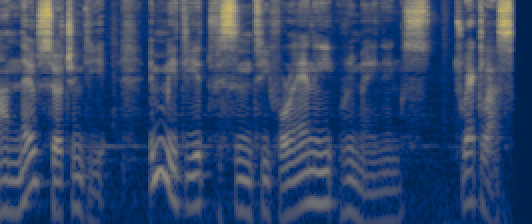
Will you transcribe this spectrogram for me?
are now searching the immediate vicinity for any remaining Draglas.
